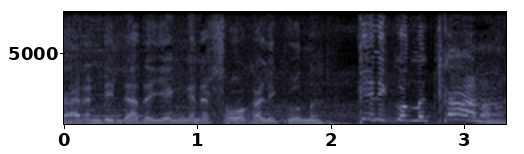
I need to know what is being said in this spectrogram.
കറണ്ട് ഇല്ലാതെ എങ്ങനെ ഷോ കളിക്കൂന്ന് എനിക്കൊന്ന് കാണണം.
